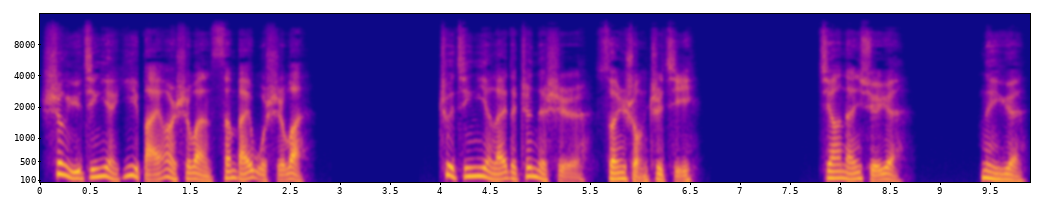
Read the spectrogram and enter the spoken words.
剩余经验一百二十万、三百五十万。这经验来的真的是酸爽至极。迦南学院内院。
